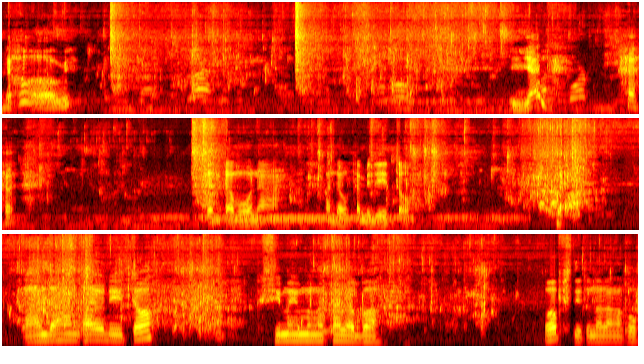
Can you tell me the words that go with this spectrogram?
Dami. Yan. Yan ka muna. Pandaw kami dito. Dahan-dahan tayo dito. Kasi may mga talaba. Oops, dito na lang ako.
